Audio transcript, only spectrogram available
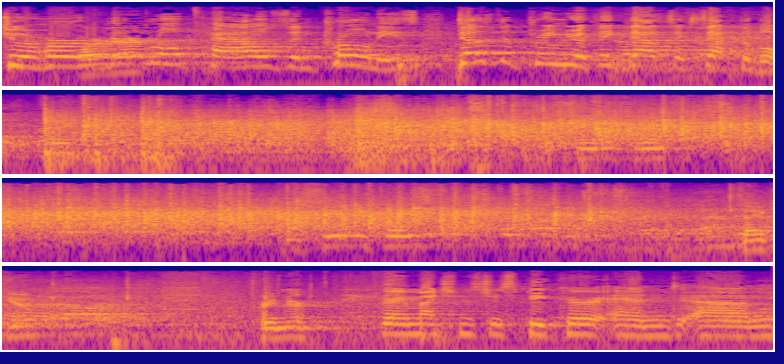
to her Order. Liberal pals and cronies? Does the Premier think that's acceptable? Seated, please. Be seated, please. Thank you. Premier. very much, Mr. Speaker, and um,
